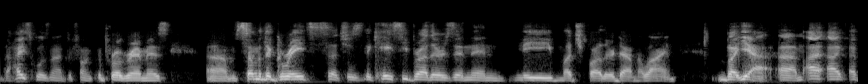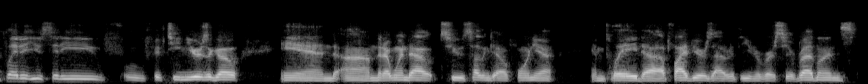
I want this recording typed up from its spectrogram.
the high school is not defunct. The program is. Um, some of the greats, such as the Casey brothers, and then me much farther down the line but yeah, um, I, I played at U City 15 years ago, and um, then I went out to Southern California and played uh, five years out at the University of Redlands.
